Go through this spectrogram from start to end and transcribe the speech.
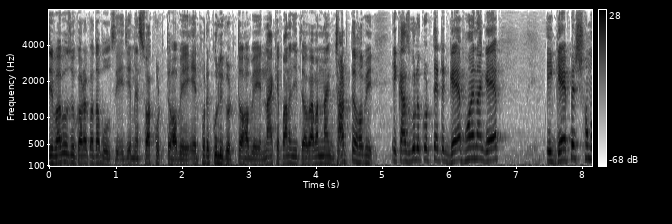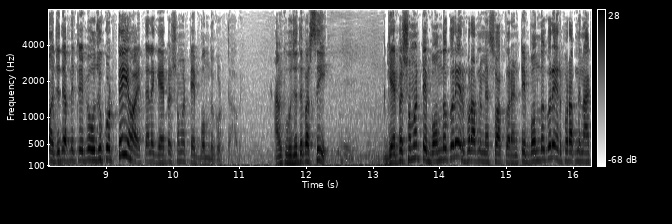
যেভাবে উজু করার কথা বলছি, এই যে মেসওয়াক করতে হবে, এরপরে কুলি করতে হবে, নাকে পানি দিতে হবে, আবার নাক ঝাড়তে হবে, এই কাজগুলো করতে একটা গ্যাপ হয় না, গ্যাপ? এই গ্যাপের সময় যদি আপনি টেপে উজু করতেই হয়, তাহলে গ্যাপের সময় টেপ বন্ধ করতে হবে। আমি কি বুঝতে পারছি? গ্যাপের সময় টেপ বন্ধ করে, এরপর আপনি মেসওয়াক করেন টেপ বন্ধ করে, এরপর আপনি নাক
